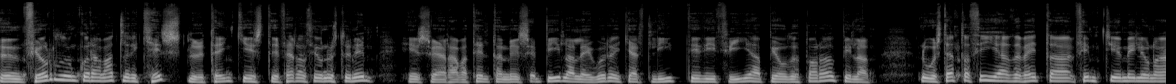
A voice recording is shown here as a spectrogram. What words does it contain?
Um fjörðungur af allir kesslu tengist ferðarþjónustunni, hins vegar hafa til dæmis bílalegur gert lítið í því að bjóða upp á rafbíla. Nú er stemt að því að veita 50 miljóna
